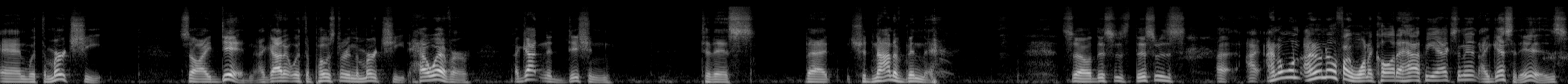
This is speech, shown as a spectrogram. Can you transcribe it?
and with the merch sheet. So I did. I got it with the poster and the merch sheet. However, I got an addition to this that should not have been there. So this is this was uh, I, I don't want I don't know if I want to call it a happy accident. I guess it is.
